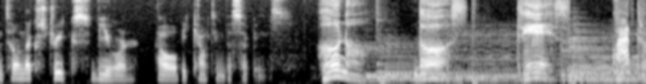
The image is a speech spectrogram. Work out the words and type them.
Until next streaks, viewer, I will be counting the seconds. Uno, dos, tres, cuatro,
